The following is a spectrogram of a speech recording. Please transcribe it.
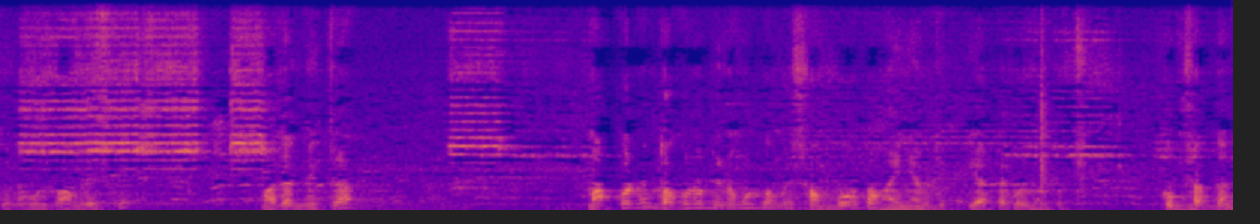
तृणमूल कांग्रेस की মদন মিত্রা মাফ করবেন তখনও তৃণমূল কংগ্রেস সম্ভবত হয়নি আমি ঠিক ইয়ারটা গোলমাল করছি খুব সাবধান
